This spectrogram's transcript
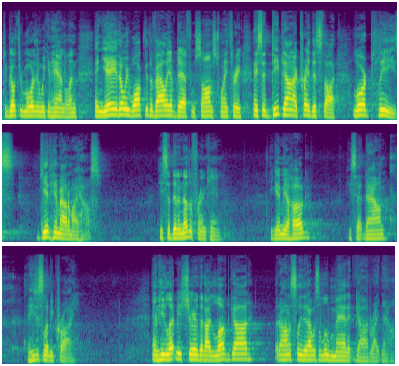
to go through more than we can handle. And, and yea, though we walk through the valley of death from Psalms 23. And he said, Deep down, I prayed this thought Lord, please get him out of my house. He said, Then another friend came. He gave me a hug. He sat down and he just let me cry. And he let me share that I loved God, but honestly, that I was a little mad at God right now.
